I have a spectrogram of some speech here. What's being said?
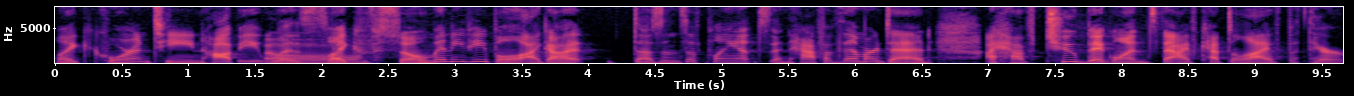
like quarantine hobby was like Oh. so many people. I got dozens of plants and half of them are dead. I have two big ones that I've kept alive, but they're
